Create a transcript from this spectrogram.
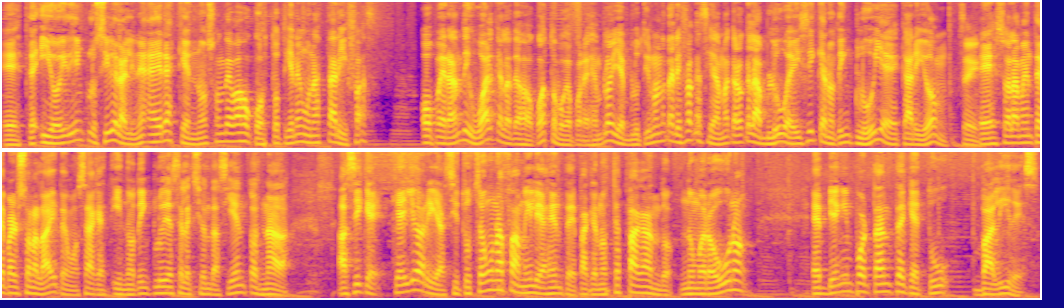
Este, y hoy día inclusive las líneas aéreas que no son de bajo costo tienen unas tarifas operando igual que las de bajo costo. Porque, por ejemplo, JetBlue tiene una tarifa que se llama, creo que la Blue Basic, que no te incluye carry-on. Sí. Es solamente personal item, o sea, que y no te incluye selección de asientos, nada. Así que, ¿qué yo haría? Si tú estás en una familia, gente, para que no estés pagando, número uno, es bien importante que tú valides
